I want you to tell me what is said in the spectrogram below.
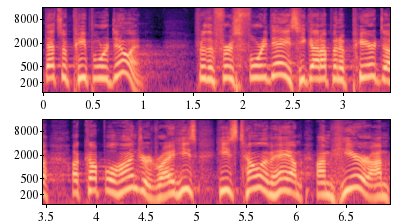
That's what people were doing. For the first 40 days, he got up and appeared to a couple hundred, right? He's, he's telling them, hey, I'm, I'm here. I'm,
